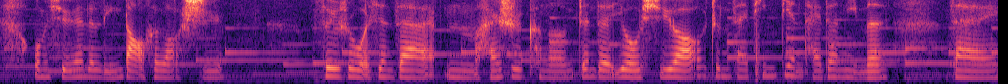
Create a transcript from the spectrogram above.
我们学院的领导和老师。所以说，我现在嗯，还是可能真的又需要正在听电台的你们，在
